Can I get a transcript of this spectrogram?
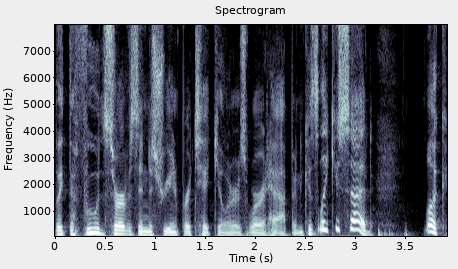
like the food service industry in particular is where it happened because like you said look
